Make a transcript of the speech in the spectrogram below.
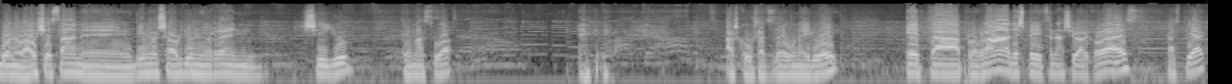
Bueno, ba, hauxe zan, e, Dinosaur Juniorren silu, temazua. Asko gustatzen zaiguna iruei. Eta programa despeditzen hasi beharko da, ez? Gaztiak?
